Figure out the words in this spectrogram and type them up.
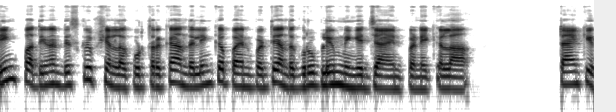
லிங்க் பார்த்தீங்கன்னா, டிஸ்கிரிப்ஷனில் கொடுத்துருக்கேன் அந்த லிங்கை பயன்படுத்தி அந்த குரூப்லேயும் நீங்கள் ஜாயின் பண்ணிக்கலாம். தேங்க் யூ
